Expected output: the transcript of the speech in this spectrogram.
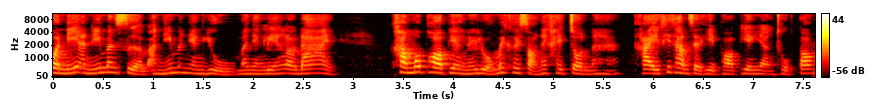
วันนี้อันนี้มันเสื่อมอันนี้มันยังอยู่มันยังเลี้ยงเราได้คำว่าพอเพียงในหลวงไม่เคยสอนให้ใครจนนะคะใครที่ทำเศรษฐกิจพอเพียงอย่างถูกต้อง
